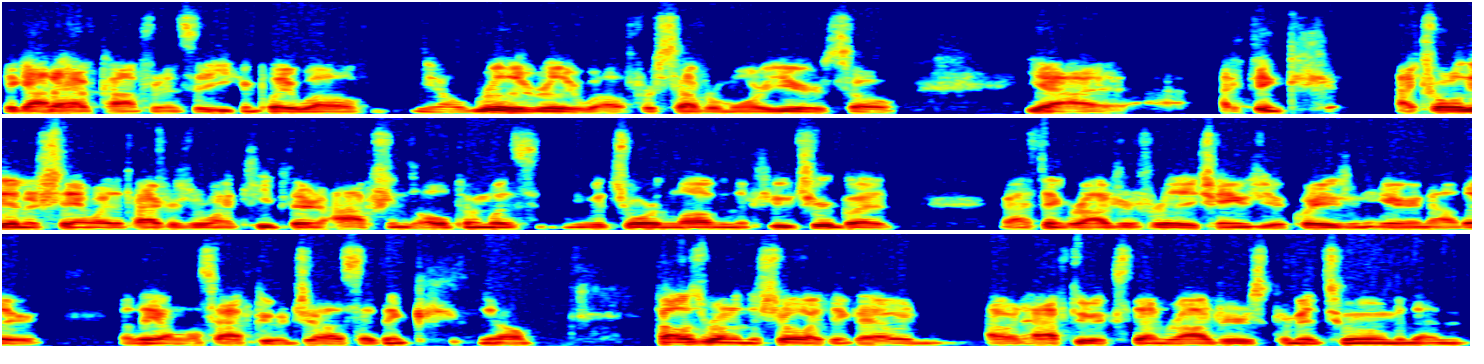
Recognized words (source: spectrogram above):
they got to have confidence that he can play well, you know, really, really well for several more years. So, yeah, I, I think I totally understand why the Packers would want to keep their options open with with Jordan Love in the future, but I think Rodgers really changed the equation here. Now they, I think almost have to adjust. I think you know, if I was running the show, I think I would I would have to extend Rodgers, commit to him, and then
